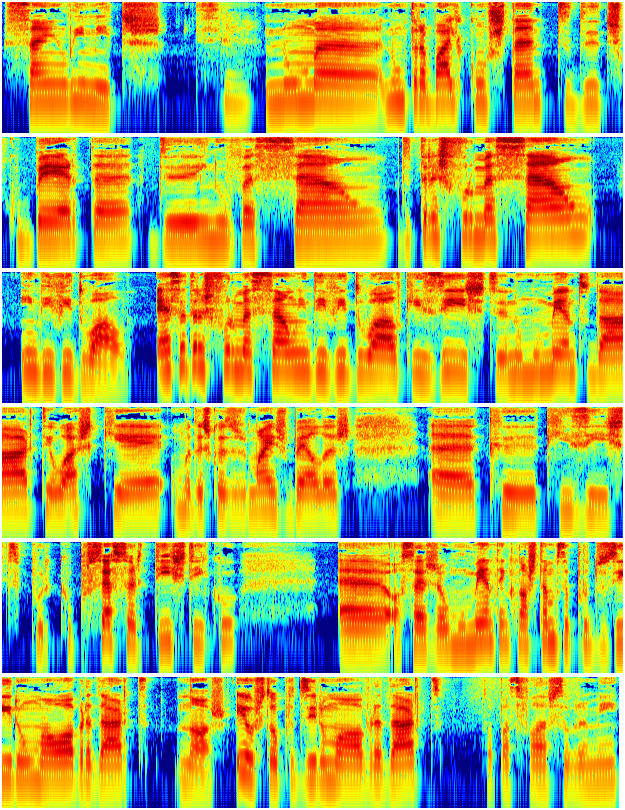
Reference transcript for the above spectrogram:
sem limites. Sim. Numa, num trabalho constante de descoberta, de inovação, de transformação individual. Essa transformação individual que existe no momento da arte, eu acho que é uma das coisas mais belas uh, que, que existe, porque o processo artístico, uh, ou seja, o momento em que nós estamos a produzir uma obra de arte, nós, eu estou a produzir uma obra de arte, só posso falar sobre mim,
